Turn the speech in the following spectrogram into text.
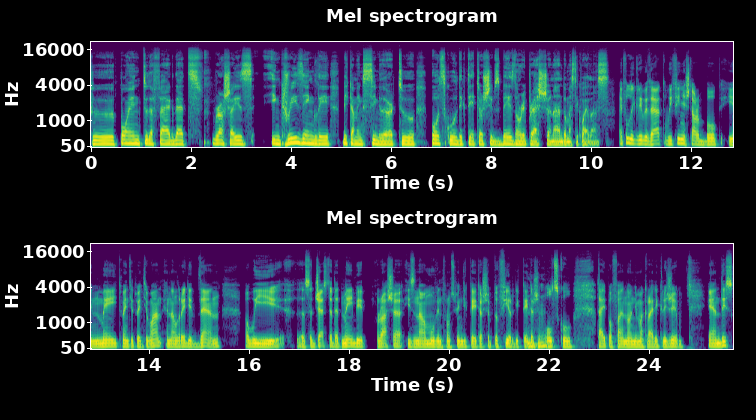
who point to the fact that Russia is increasingly becoming similar to old school dictatorships based on repression and domestic violence. I fully agree with that. We finished our book in May 2021, and already then we uh, suggested that maybe Russia is now moving from spin dictatorship to fear dictatorship, mm-hmm. old school type of a non democratic regime. And this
